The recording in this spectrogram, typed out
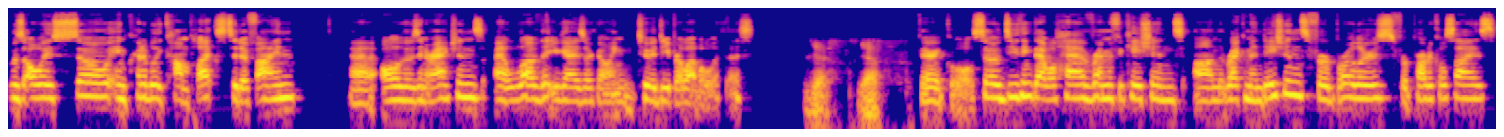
was always so incredibly complex to define uh, all of those interactions. I love that you guys are going to a deeper level with this. Yes, yes. Very cool. So, do you think that will have ramifications on the recommendations for broilers for particle size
